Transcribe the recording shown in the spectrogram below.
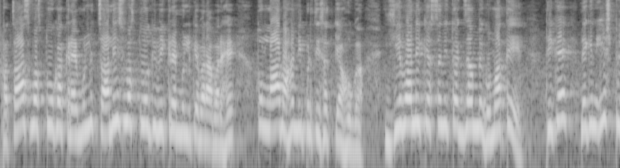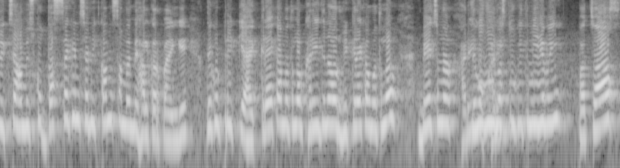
50 वस्तुओं का क्रय मूल्य 40 वस्तुओं के विक्रय मूल्य के बराबर है तो लाभ हानि प्रतिशत क्या होगा? ये वाले क्वेश्चन ही तो एग्ज़ाम में घुमाते हैं ठीक है? लेकिन इस ट्रिक से हम इसको 10 सेकंड से भी कम समय में हल कर पाएँगे। देखो ट्रिक क्या है क्रय का मतलब खरीदना और विक्रय का मतलब बेचना। खरीदी हुई वस्तु कितनी है भाई? पचास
